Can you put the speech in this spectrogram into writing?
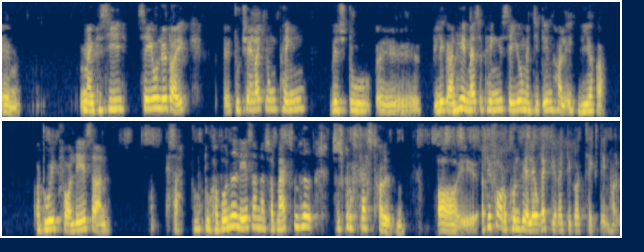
Øh, man kan sige, SEO nytter ikke. Øh, du tjener ikke nogen penge, hvis du øh, lægger en hel masse penge i SEO, men dit indhold ikke virker. Og du ikke får læseren altså, du, du har vundet læsernes opmærksomhed, så skal du fastholde den. Og, øh, og det får du kun ved at lave rigtig, rigtig godt tekstindhold.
